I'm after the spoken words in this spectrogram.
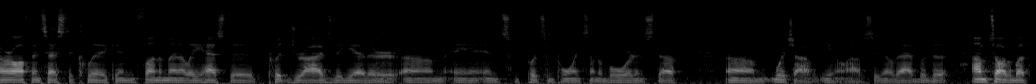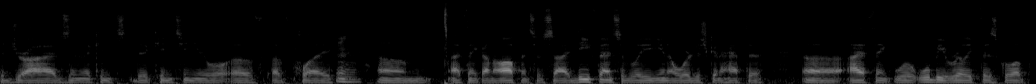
our offense has to click and fundamentally has to put drives together um, and, and put some points on the board and stuff. Um, which I, you know, obviously know that. But the I'm talking about the drives and the con- the continual of of play. Um, I think on the offensive side, defensively, you know, we're just going to have to. Uh, I think we'll, we'll be really physical up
